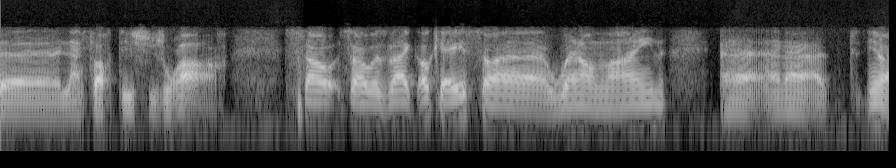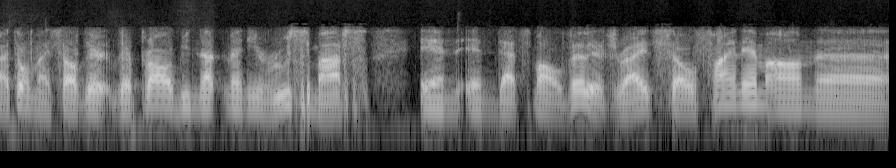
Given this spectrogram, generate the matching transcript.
uh, La Ferté-sous-Jouarre. So, so I was like, okay. So I went online uh, and I, you know, I told myself there, there are probably not many Roussimoffs in, in that small village, right? So find him on, uh,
